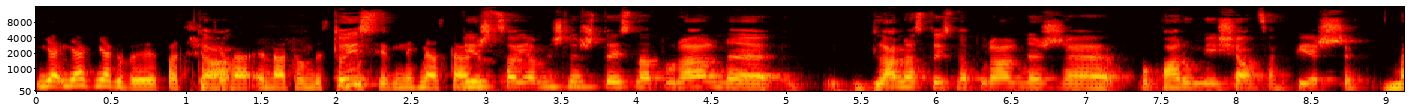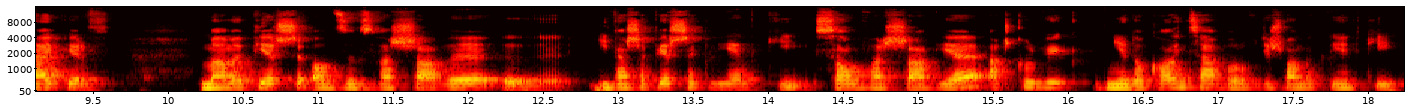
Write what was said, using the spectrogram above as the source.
jak, jak wy patrzycie na, na tą dystrybucję jest, w innych miastach? Wiesz co, ja myślę, że to jest naturalne, dla nas to jest naturalne, że po paru miesiącach pierwszych najpierw Mamy pierwszy odzew z Warszawy y, i nasze pierwsze klientki są w Warszawie, aczkolwiek nie do końca, bo również mamy klientki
